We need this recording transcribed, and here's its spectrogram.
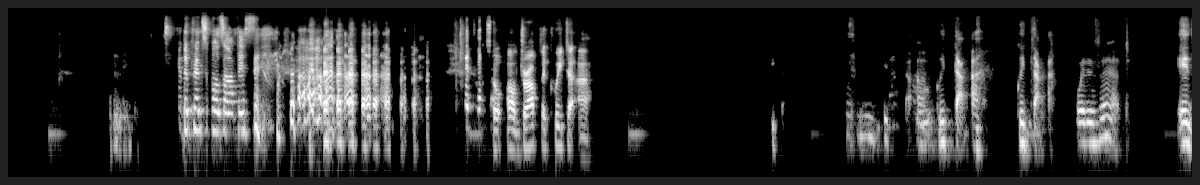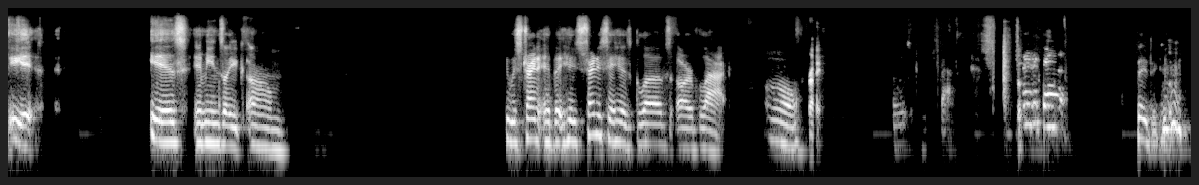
The principal's office. so I'll drop the kuita'a. Quita. Quita. What is that? It, it is, it means like, um, he was trying to, but he's trying to say his gloves are black. Oh, Right. say it again.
